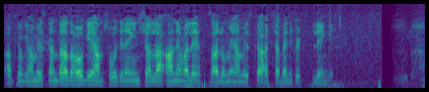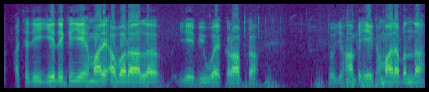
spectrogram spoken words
अब क्योंकि हमें इसका अंदाज़ा हो गया, हम सोच रहे हैं, इंशाल्लाह आने वाले सालों में हम इसका अच्छा बेनिफिट लेंगे। अच्छा जी, ये देखें, ये हमारे ओवरऑल ये व्यू है क्रॉप का। तो यहाँ पे एक हमारा बंदा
